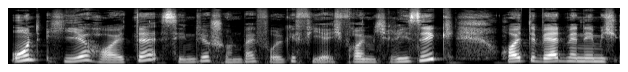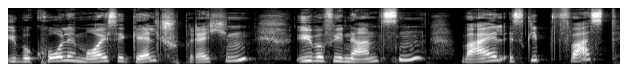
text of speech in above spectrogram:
Und hier heute sind wir schon bei Folge 4. Ich freue mich riesig. Heute werden wir nämlich über Kohle, Mäuse, Geld sprechen, über Finanzen, weil es gibt fast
